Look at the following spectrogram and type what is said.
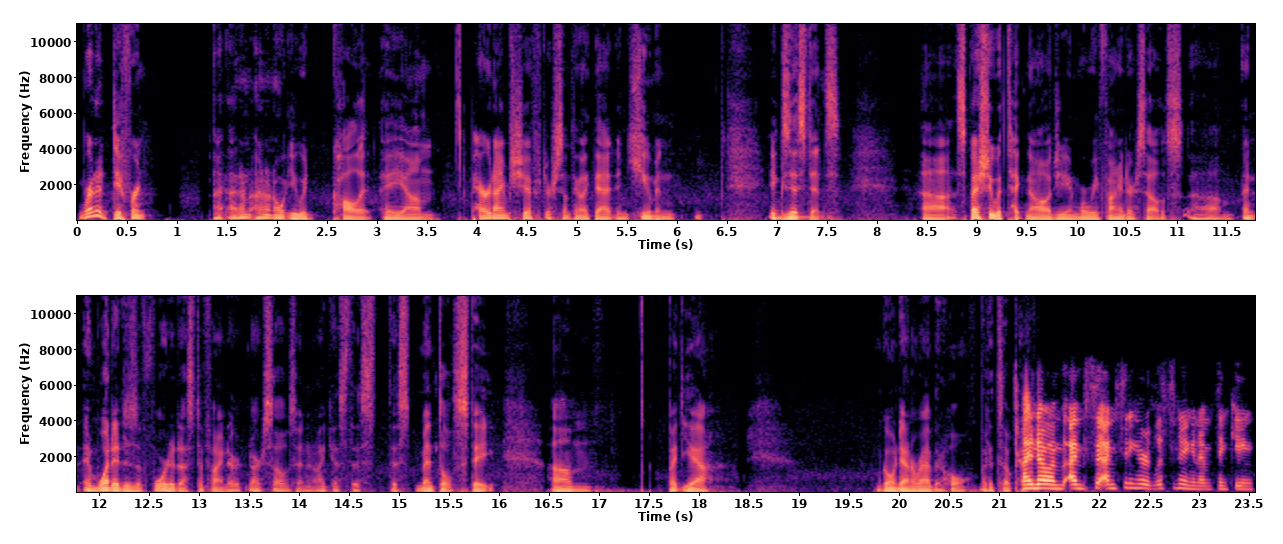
we're at a different. I, I don't I don't know what you would call it a um, paradigm shift or something like that in human existence, uh, especially with technology and where we find ourselves um, and and what it has afforded us to find our, ourselves in. I guess this this mental state. Um, but yeah, I'm going down a rabbit hole, but it's okay. i know i'm i'm, I'm sitting here listening and i'm thinking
